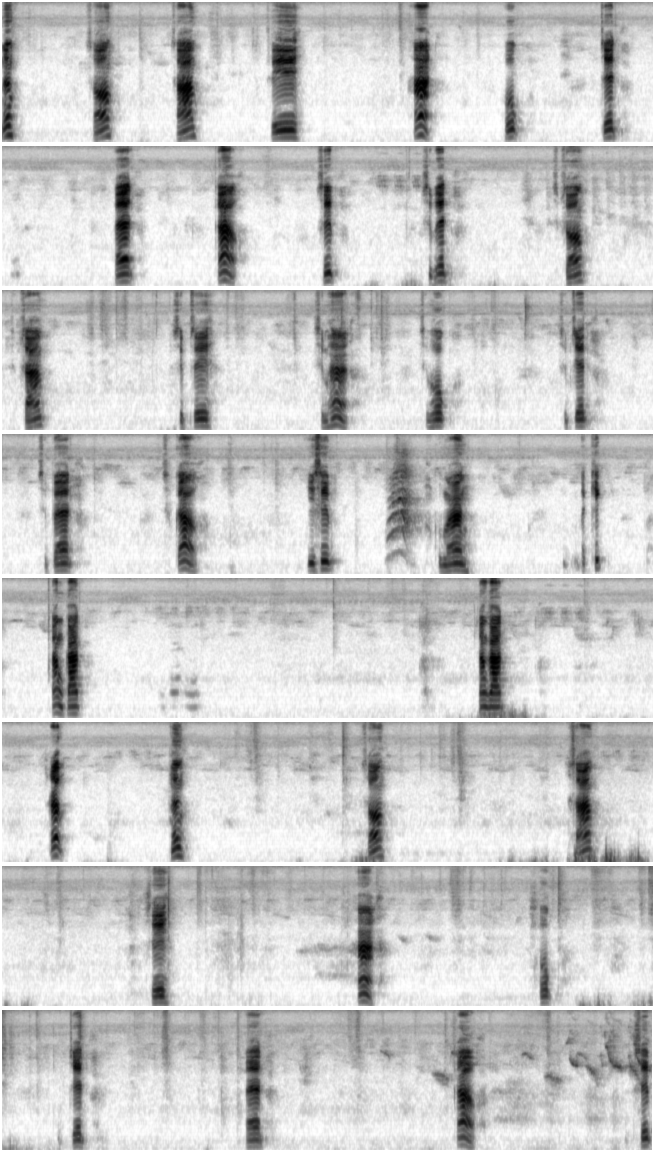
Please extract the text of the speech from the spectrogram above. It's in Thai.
หนึ่งสองสามสี่ห้าหกเจ็ดแปดเก้าสิบสิบเอ็ดสิบสองสิบสามสิบสี่สิบห้าสิบหกสิบเจ็ด สิบแปดสิบเก้ายี่สิบกุมารแบ็คคิก ตั้งการ์ดตั้งการ์ดเริ่มหนึ่งสองสาม สี่ห้าหกเจ็ดแปดเก้าสิบ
